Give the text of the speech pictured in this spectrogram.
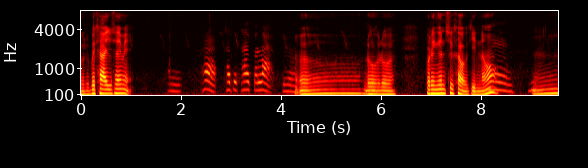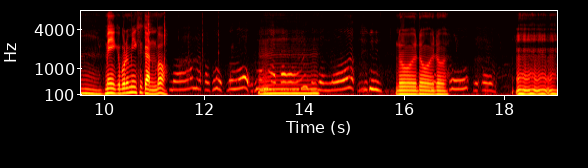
ยไปขายอยู่ใช่ไหมอันถ้าเขาไปขายตลาดเนี่ยเออโดยโดยพอได้เงินซื้อข้าวกินเนาะแม่อืมแม่ก็บ่ได้มีคือกันบ่บอมาก็ถูกด้วยลูกแม่กองไปเบิ่งลูกโดยโดยโดยถูกเออเออๆ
